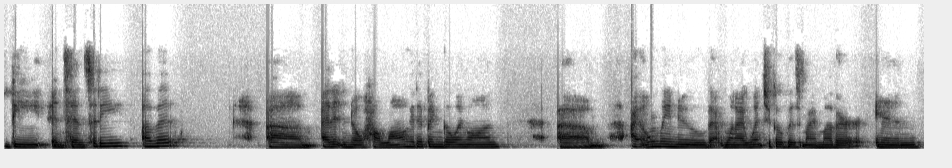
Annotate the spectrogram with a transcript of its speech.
the intensity of it. Um, I didn't know how long it had been going on. Um, I only knew that when I went to go visit my mother in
